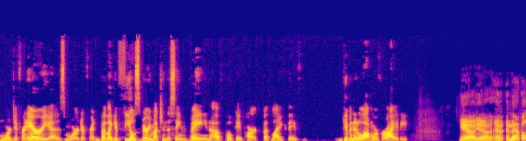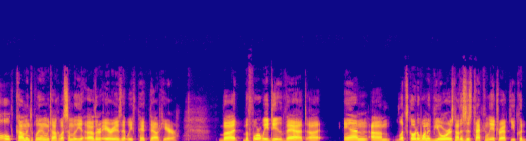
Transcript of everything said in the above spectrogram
more different areas, more different, but like it feels very much in the same vein of Poke Park, but like they've given it a lot more variety. Yeah, yeah, and and that'll come into play when we talk about some of the other areas that we've picked out here. But before we do that, uh, Anne, um, let's go to one of yours. Now, this is technically a track you could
